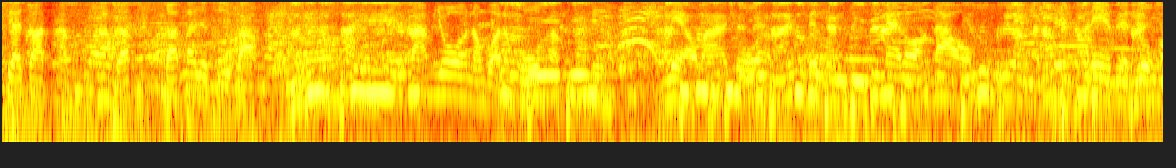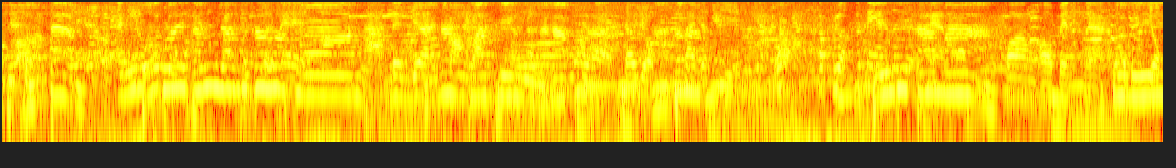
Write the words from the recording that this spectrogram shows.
เสียจอดครับ ครับจอดจอดราชสีห์ฟาร์มอ่าสำหรับสาย A นะครับฟาร์มโยหนองบัวลำพูครับทีม อันนี้เอามาโชว์ในสายก็เป็เป็นนแข่งสีชนะแม่ละอองดาวสีรุ่งเรืองนะครับเป็นเข้าอันนี้เป็นลูกของสองแต้มอันนี้ลูกขอเขางตัคววายคสีรับรุ่งเรืองที่เข้ารอบก่อนอ่าหนึ่งเดือนสองวันชิงนะครับชื่อว่าเจ้าหยกราชสีห์โอ้กระเพือกขึ้นแดทีงมเลยที่เนี่ยตามมาพ่องเขาเป็นอ่าก็มีหยก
